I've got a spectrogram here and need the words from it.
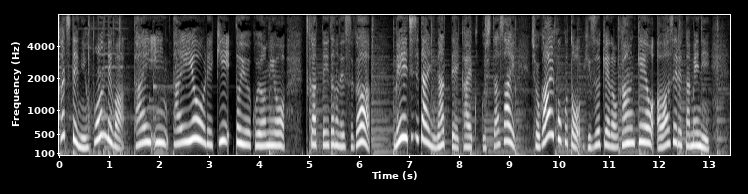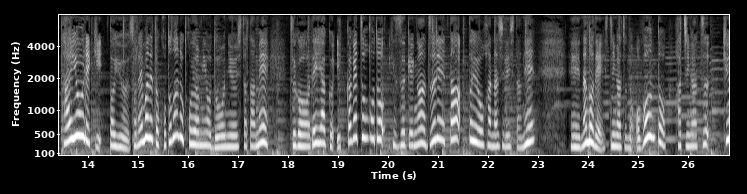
かつて日本では太陰太陽暦という暦を使っていたのですが明治時代になって開国した際諸外国と日付の関係を合わせるために太陽暦というそれまでと異なる暦を導入したため都合で約1ヶ月ほど日付がずれたというお話でしたね、えー、なので7月のお盆と8月旧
